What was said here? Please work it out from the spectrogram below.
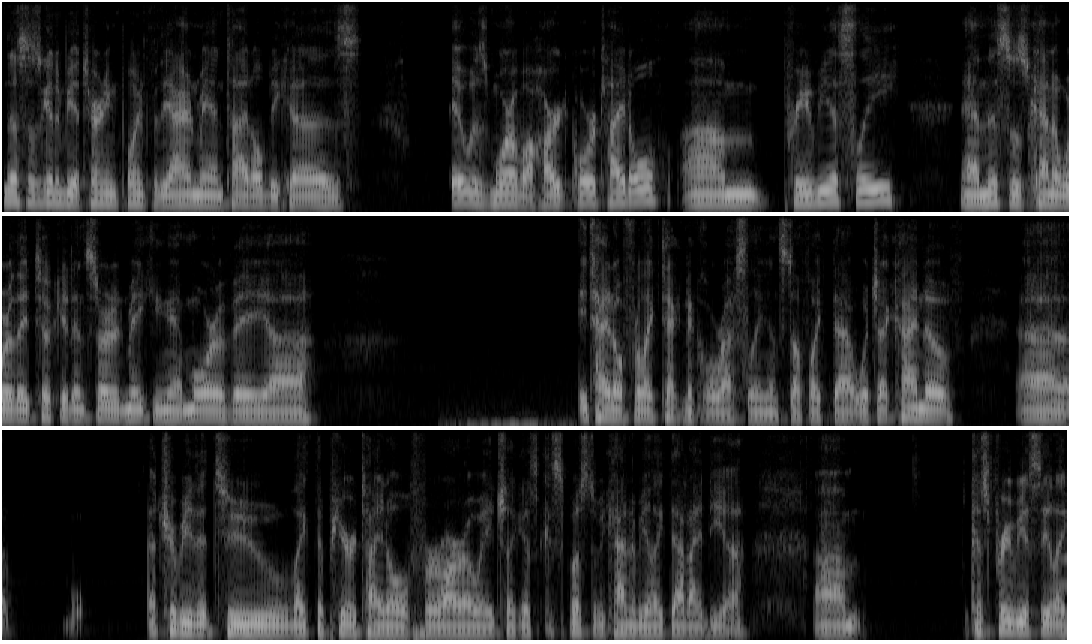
this is going to be a turning point for the Iron Man title because it was more of a hardcore title um, previously, and this was kind of where they took it and started making it more of a uh, a title for like technical wrestling and stuff like that, which I kind of uh, attribute it to like the pure title for ROH. Like it's supposed to be kind of be like that idea. Um, because previously like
